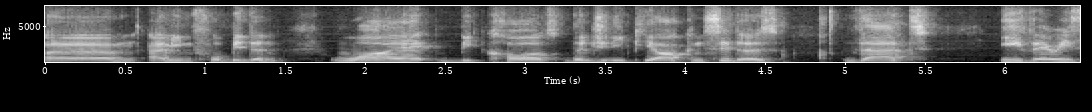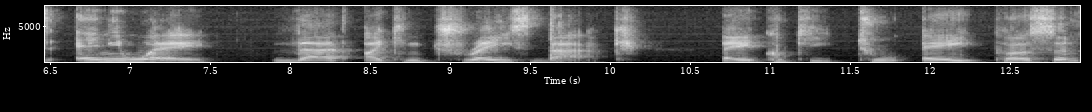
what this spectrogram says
um, I mean, forbidden. Why? Because the GDPR considers that if there is any way that I can trace back a cookie to a person,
